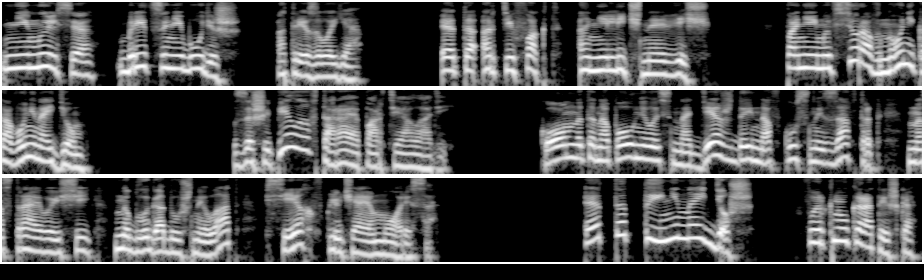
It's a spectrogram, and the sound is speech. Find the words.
«Не мылься, бриться не будешь», — отрезала я. «Это артефакт, а не личная вещь. По ней мы все равно никого не найдем». Зашипела вторая партия оладий. Комната наполнилась надеждой на вкусный завтрак, настраивающий на благодушный лад всех, включая Мориса. «Это ты не найдешь», — фыркнул коротышка.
